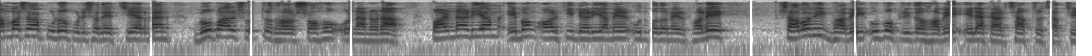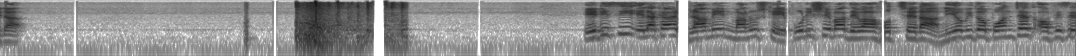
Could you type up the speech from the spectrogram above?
আমবাসা পুর পরিষদের চেয়ারম্যান গোপাল সূত্রধর সহ অন্যান্যরা। ফার্নারিয়াম এবং অর্কিডারিয়ামের উদ্বোধনের ফলে স্বাভাবিকভাবেই উপকৃত হবে এলাকার ছাত্রছাত্রীরা। এডিসি এলাকার গ্রামীণ মানুষকে পরিষেবা দেওয়া হচ্ছে না। নিয়মিত পঞ্চায়েত অফিসে,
